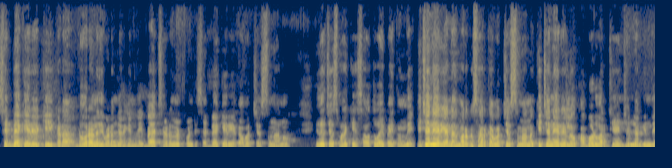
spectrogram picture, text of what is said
సెట్ బ్యాక్ ఏరియాకి ఇక్కడ డోర్ అనేది ఇవ్వడం జరిగింది. బ్యాక్ సైడ్ ఉన్నటువంటి సెట్ బ్యాక్ ఏరియా కవర్ చేస్తున్నాను. ఇది వచ్చేసి మనకి సౌత్ వైపు అవుతుంది కిచెన్ ఏరియా అనేది మరొకసారి కవర్ చేస్తున్నాను. కిచెన్ ఏరియాలో కబోర్డ్ వర్క్ చేయించడం జరిగింది.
